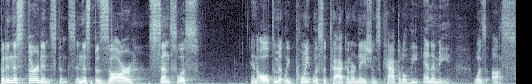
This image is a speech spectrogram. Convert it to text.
But in this third instance, in this bizarre, senseless, and ultimately pointless attack on our nation's capital, the enemy was us,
